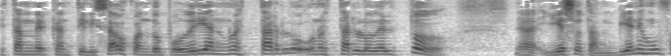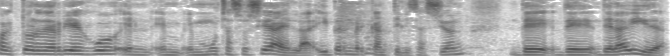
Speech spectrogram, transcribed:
están mercantilizados cuando podrían no estarlo o no estarlo del todo. Y eso también es un factor de riesgo en, en, muchas sociedades, la hipermercantilización de, de la vida.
